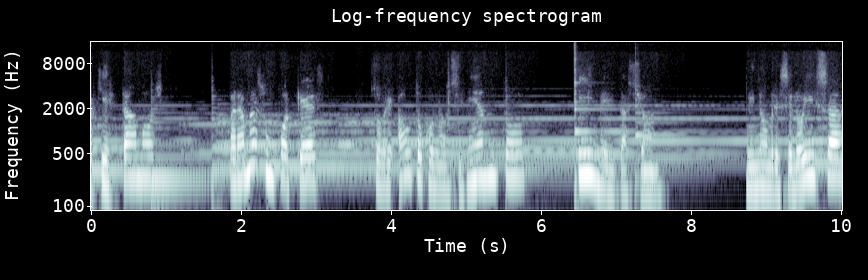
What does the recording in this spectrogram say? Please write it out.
Aquí estamos para más un podcast sobre autoconocimiento y meditación. Mi nombre es Eloísa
